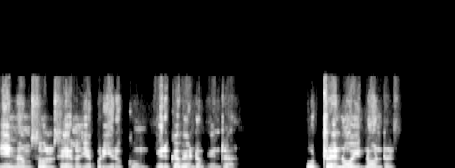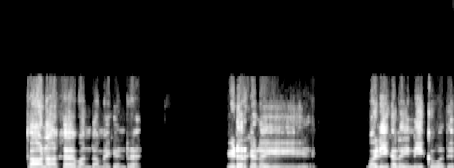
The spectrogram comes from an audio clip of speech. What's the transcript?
எண்ணம் சொல் செயல்கள் எப்படி இருக்கும் இருக்க வேண்டும் என்றார். உற்ற நோய் நோன்றல் தானாக வந்தமைகின்ற இடர்களை வழிகளை நீக்குவது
